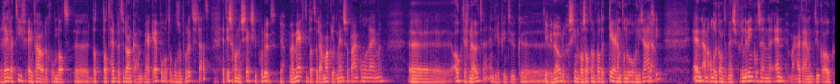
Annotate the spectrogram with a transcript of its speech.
relatief eenvoudig, omdat dat, dat hebben we te danken aan het merk Apple, wat op onze producten staat. Het is gewoon een sexy product. Ja. En we merkten dat we daar makkelijk mensen op aan konden nemen. Eh, ook techneuten, en die heb je natuurlijk. eh, Die heb je nodig. Misschien was dat dan wel de kern van de organisatie. En aan de andere kant de mensen voor in de winkels. En, en, maar uiteindelijk natuurlijk ook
